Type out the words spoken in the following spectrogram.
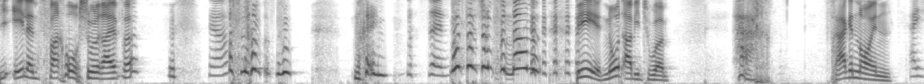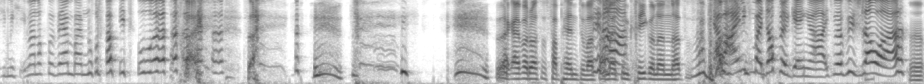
Die Elendsfachhochschulreife. Ja, Was laberst du? Nein. was denn? Was ist das schon für ein Name? B. Notabitur. Ach. Frage 9. Kann ich mich immer noch bewerben beim Notabitur? Fra Sag, einfach, du hast es verpennt. Du warst Ja. damals im Krieg und dann hast du es verpasst. Ja, aber eigentlich mein Doppelgänger. Ich bin viel schlauer. Ja.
